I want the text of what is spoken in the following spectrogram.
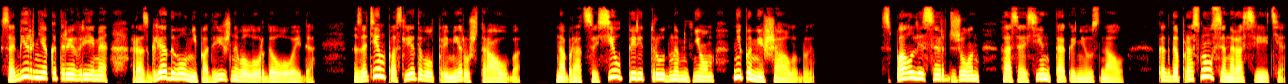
Сабир некоторое время разглядывал неподвижного лорда Ллойда. Затем последовал примеру Штрауба. Набраться сил перед трудным днем не помешало бы. Спал ли сэр Джон, ассасин так и не узнал. Когда проснулся на рассвете,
